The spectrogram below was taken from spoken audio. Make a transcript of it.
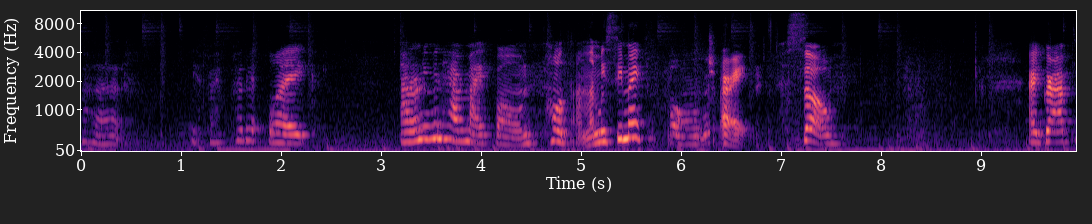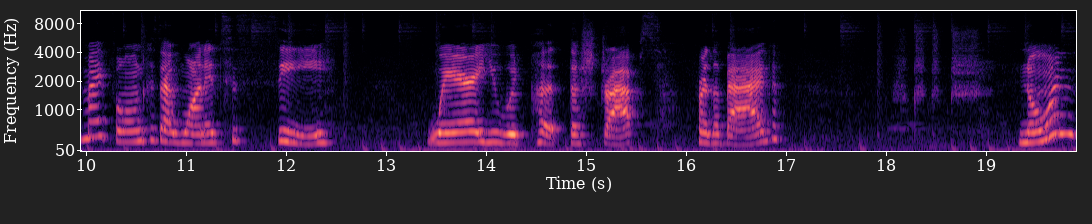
But if I put it like, I don't even have my phone. Hold on, let me see my phone. All right, so I grabbed my phone because I wanted to see where you would put the straps for the bag. No one,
